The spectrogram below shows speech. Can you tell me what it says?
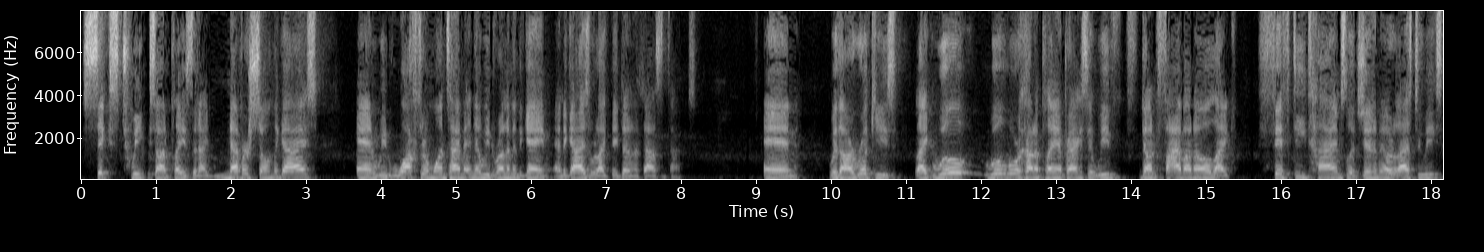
six tweaks on plays that i'd never shown the guys and we'd walk through them one time and then we'd run them in the game and the guys were like they've done it a thousand times. And with our rookies like we'll we'll work on a play and practice that we've done five on oh like 50 times legitimate over the last two weeks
